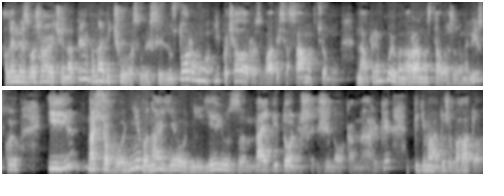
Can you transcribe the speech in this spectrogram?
але незважаючи на те, вона відчула свою сильну сторону і почала розвиватися саме в цьому напрямку. І вона рано стала журналісткою. І на сьогодні вона є однією з найвідоміших жінок Америки. Підіймає дуже багато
